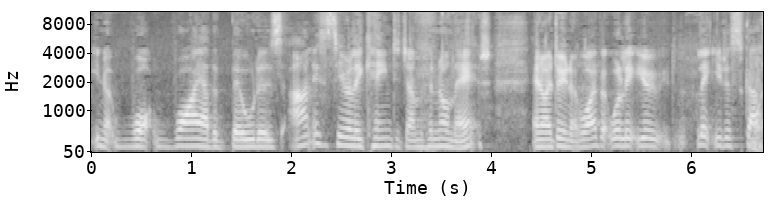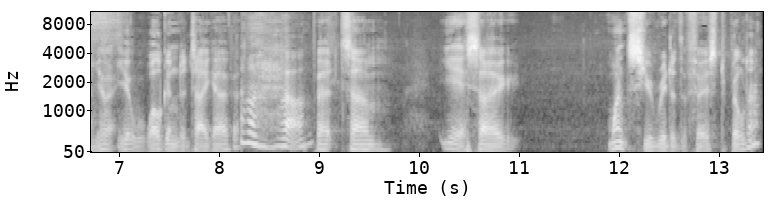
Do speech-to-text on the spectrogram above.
you know what why other builders aren't necessarily keen to jump in on that. And I do know why, but we'll let you let you discuss. Well, you're, you're welcome to take over. Oh, well, But um, yeah, so once you're rid of the first builder,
